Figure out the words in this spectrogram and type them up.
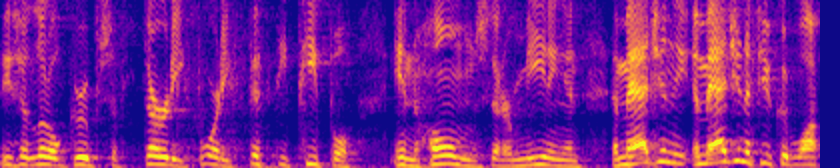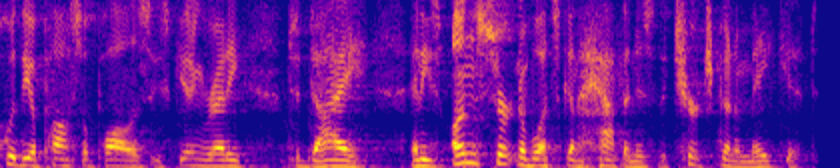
These are little groups of 30, 40, 50 people in homes that are meeting. And imagine, the, imagine if you could walk with the Apostle Paul as he's getting ready to die and he's uncertain of what's going to happen. Is the church going to make it?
